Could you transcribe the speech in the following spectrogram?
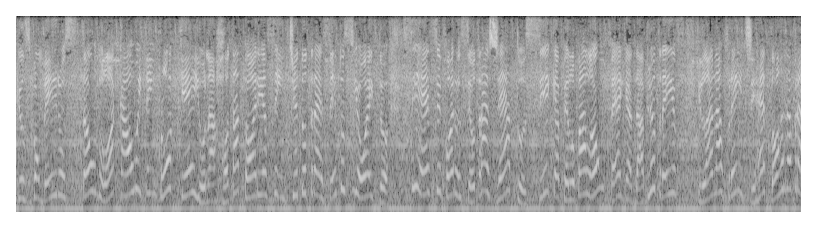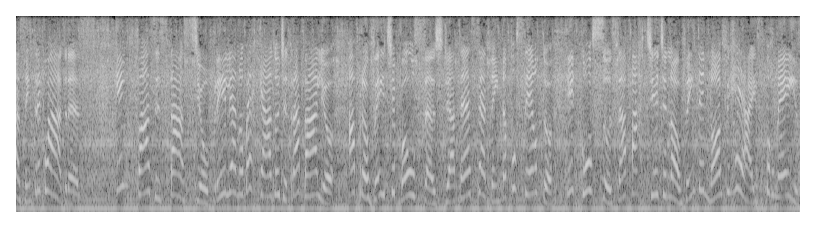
que os bombeiros estão no local e tem bloqueio na rotatória sentido 308. Se esse for o seu trajeto, siga pelo balão, pega a W3 e lá na frente retorna para as entrequadras. Faz Estácio brilha no mercado de trabalho. Aproveite bolsas de até 70% e cursos a partir de 99 reais por mês.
